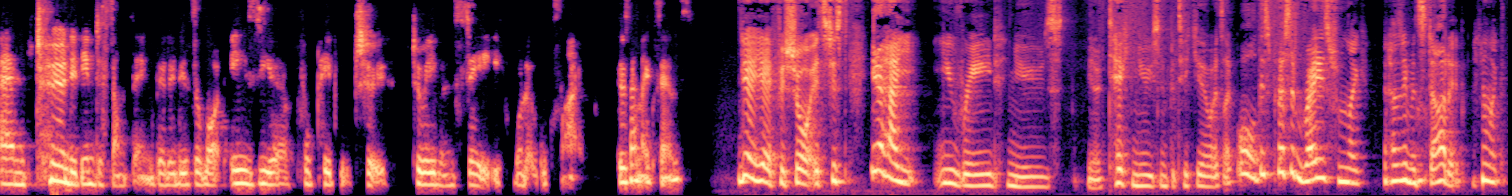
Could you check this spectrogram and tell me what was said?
and turned it into something that it is a lot easier for people to to even see what it looks like. Does that make sense? Yeah, yeah, for sure. It's just you know how you, you read news, you know, tech news in particular. It's like, oh, this person raised from like it hasn't even started. And you're like,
